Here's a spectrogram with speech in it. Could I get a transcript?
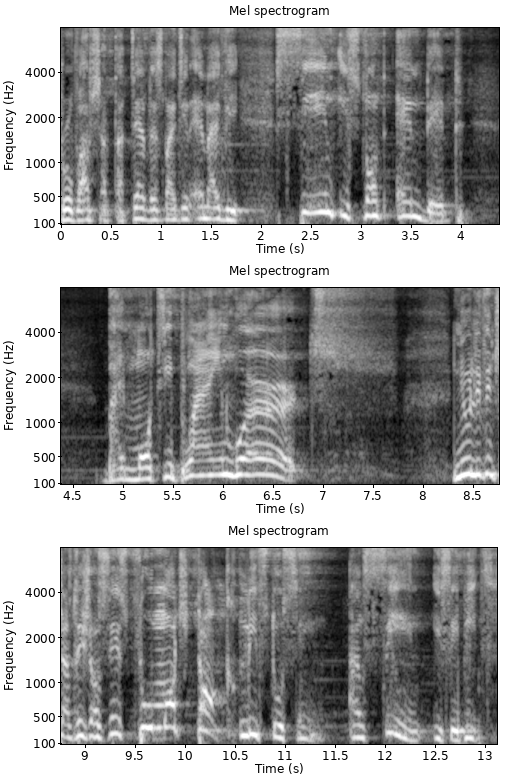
Proverbs chapter 10, verse 19, NIV. Sin is not ended by multiplying words. New Living Translation says, Too much talk leads to sin, and sin is a bit.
